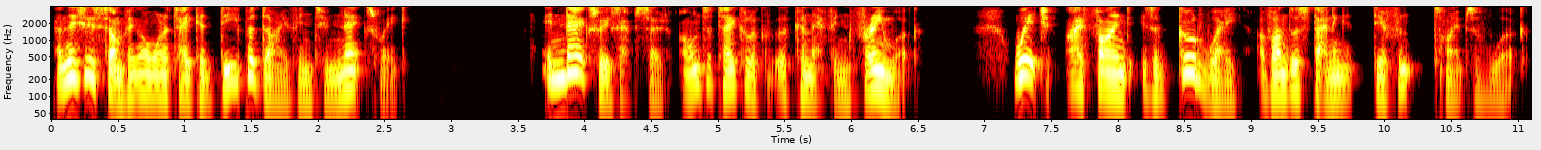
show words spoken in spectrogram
And this is something I want to take a deeper dive into next week. In next week's episode, I want to take a look at the Cynefin framework, which I find is a good way of understanding different types of work.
